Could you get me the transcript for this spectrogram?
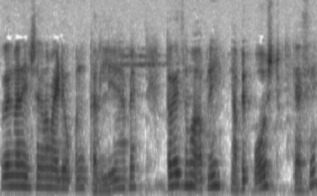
तो गाइस मैंने इंस्टाग्राम आई ओपन कर ली है यहाँ पे। तो गाइस हम अपनी यहाँ पे पोस्ट कैसे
